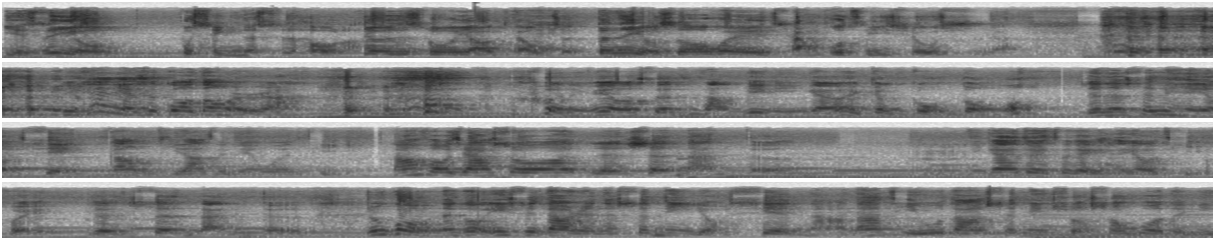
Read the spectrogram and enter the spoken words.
也是有。不行的时候啦，就是说要调整，但是有时候会强迫自己休息啊。你看起来是过动儿啊，如果你没有生这场病，你应该会更过动哦。人的生命很有限，刚刚我们提到这件问题，然后佛家说人生难得。应该对这个也很有体会，人生难得。如果我们能够意识到人的生命有限呐、啊，那体悟到生命所收获的一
